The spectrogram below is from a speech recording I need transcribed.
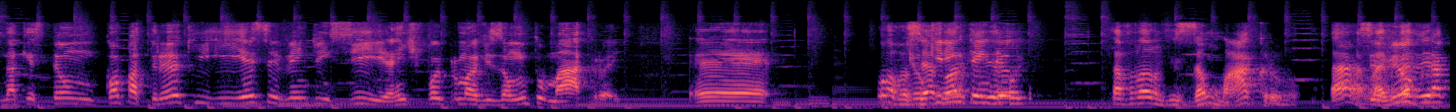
na questão Copa Truck e esse evento em si, a gente foi para uma visão muito macro aí. É, Pô, você Eu queria que entender- virou- Tá falando visão macro? Tá, Você vai, viu? vai virar.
